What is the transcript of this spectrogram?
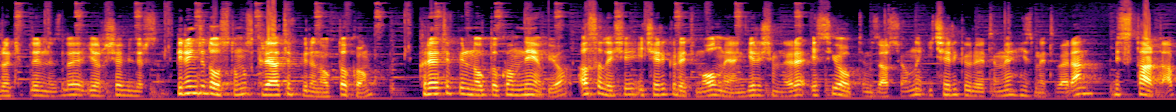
rakiplerinizle yarışabilirsiniz. Birinci dostumuz kreatifbiri.com. Kreatifbiri.com ne yapıyor? Asıl işi içerik üretimi olmayan girişimlere SEO optimizasyonlu içerik üretimi hizmeti veren bir startup.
